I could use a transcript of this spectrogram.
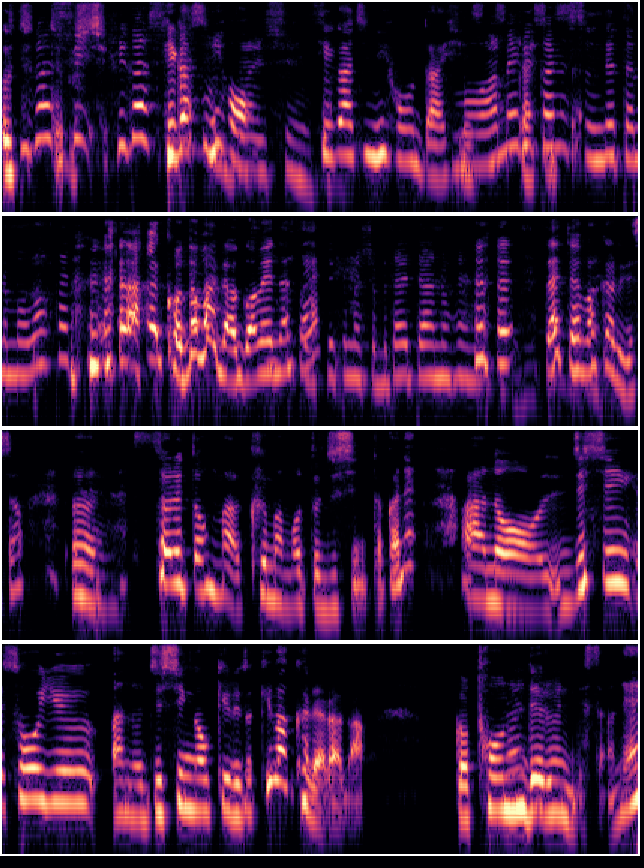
映ってるし。東東日本。東日本大震災。もうアメリカに住んでたのも分かって。言葉がごめんなさい。大体あの辺。大体わかるでしょ？うん。それと、まあ、熊本地震とかね。あの、地震、そういう、あの、地震が起きるときは彼らが、こう、飛んでるんですよね。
